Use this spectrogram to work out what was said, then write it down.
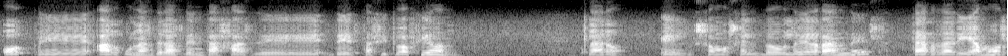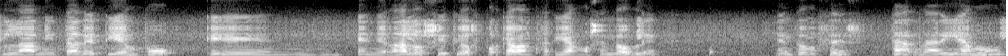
O, eh, algunas de las ventajas de, esta situación. Claro, somos el doble de grandes, tardaríamos la mitad de tiempo en llegar a los sitios porque avanzaríamos el doble. Entonces, tardaríamos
